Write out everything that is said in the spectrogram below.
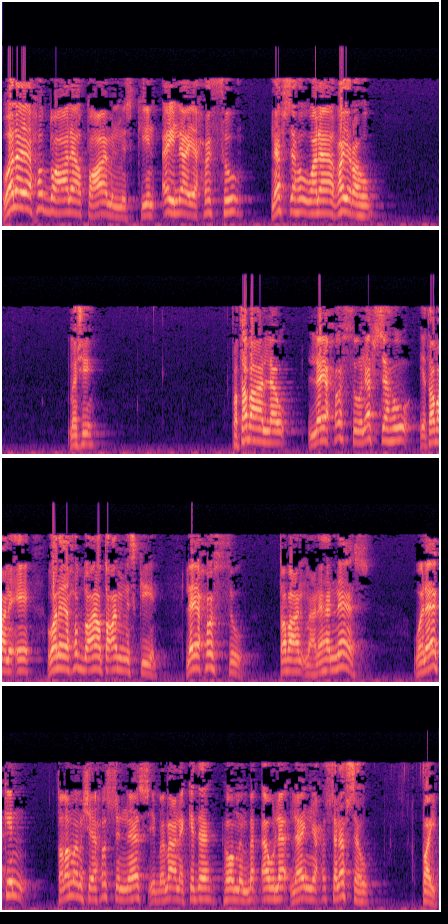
ولا يحض على طعام المسكين أي لا يحث نفسه ولا غيره. ماشي؟ فطبعا لو لا يحث نفسه طبعا إيه؟ ولا يحض على طعام المسكين. لا يحث طبعا معناها الناس. ولكن طالما مش هيحث الناس يبقى معنى كده هو من باب أولى لا أن يحث نفسه. طيب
